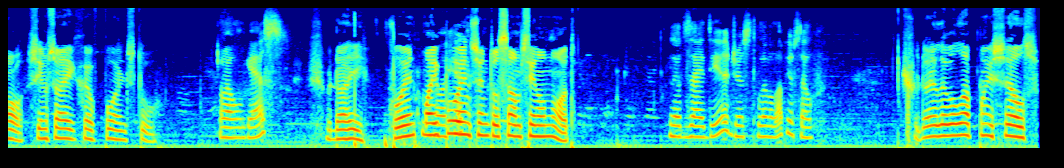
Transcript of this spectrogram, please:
Oh, seems I have points too. Well, yes. Should I point my Go ahead. points into something or not? That's the idea, just level up yourself. Should I level up myself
